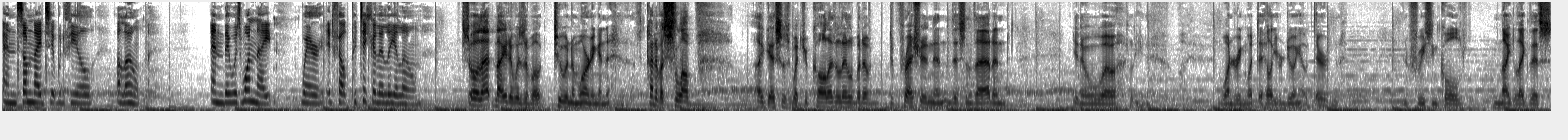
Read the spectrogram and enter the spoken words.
and some nights it would feel alone. And there was one night where it felt particularly alone. So that night it was about two in the morning, and kind of a slump, I guess is what you call it, a little bit of depression and this and that, and you know, uh, wondering what the hell you're doing out there in a freezing cold night like this.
